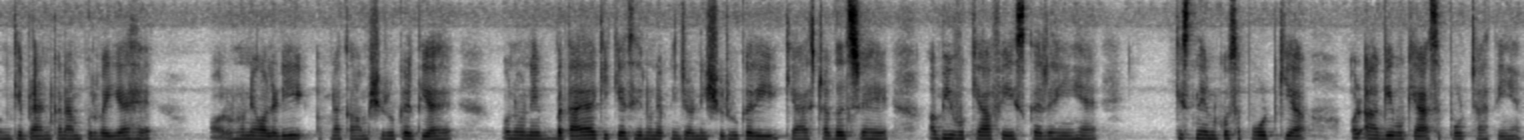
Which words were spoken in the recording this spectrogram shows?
उनके ब्रांड का नाम पुरवैया है और उन्होंने ऑलरेडी अपना काम शुरू कर दिया है। उन्होंने बताया कि कैसे उन्होंने अपनी जर्नी शुरू करी, क्या स्ट्रगल्स रहे, अभी वो क्या फेस कर रही हैं, किसने उनको सपोर्ट किया और आगे वो क्या सपोर्ट चाहती हैं।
